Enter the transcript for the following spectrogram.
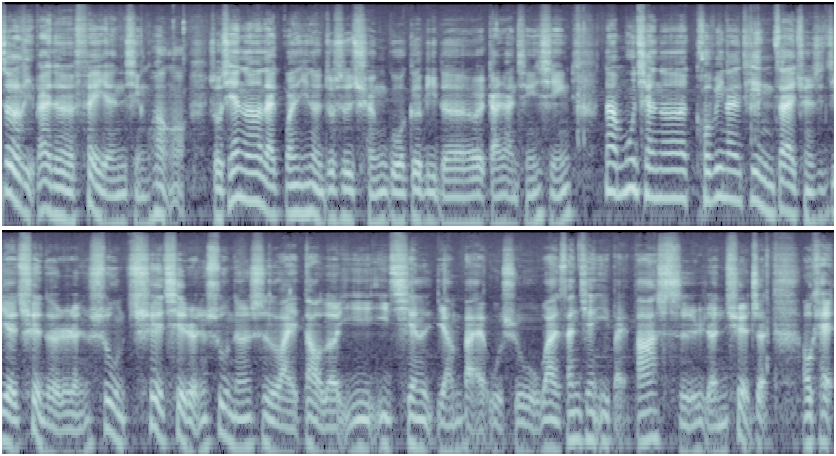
这个礼拜的肺炎情况哦。首先呢，来关心的就是全国各地的感染情形。那目前呢，COVID-19 在全世界确诊人数，确切人数呢是来到了一亿一千两百五十五万三千一百八十人确诊。OK，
